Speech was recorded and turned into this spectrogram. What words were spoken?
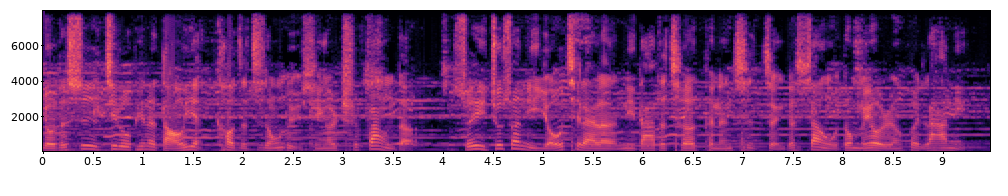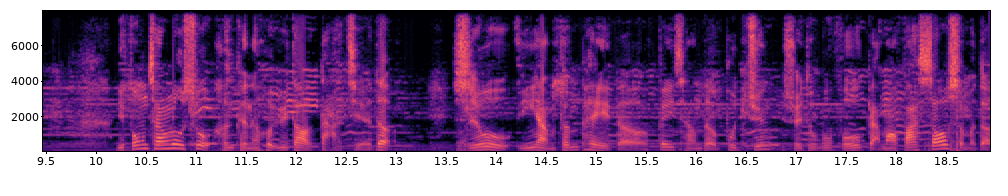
有的是纪录片的导演，靠着这种旅行而吃饭的。所以，就算你游起来了，你搭的车可能是整个上午都没有人会拉你，你风餐露宿，很可能会遇到打劫的。食物营养分配的非常的不均，水土不服，感冒发烧什么的。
